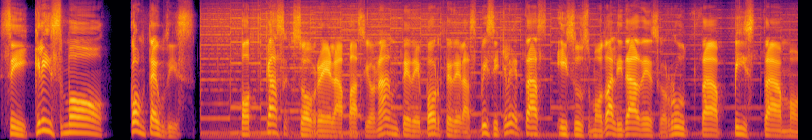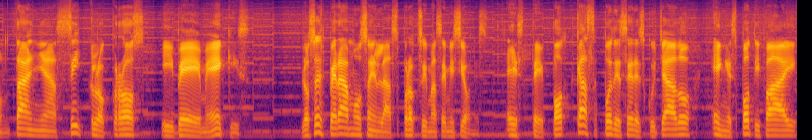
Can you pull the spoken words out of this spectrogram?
Ciclismo con Teudis podcast sobre el apasionante deporte de las bicicletas y sus modalidades ruta, pista, montaña, ciclocross y BMX. Los esperamos en las próximas emisiones. Este podcast puede ser escuchado en Spotify,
